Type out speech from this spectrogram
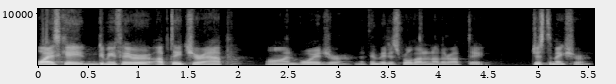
YSK, do me a favor, update your app on Voyager. I think they just rolled out another update just to make sure.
